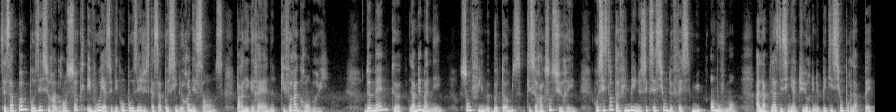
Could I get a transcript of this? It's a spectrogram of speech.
c'est sa pomme posée sur un grand socle et vouée à se décomposer jusqu'à sa possible renaissance par les graines qui fera grand bruit. De même que, la même année, son film Bottoms, qui sera censuré, consistant à filmer une succession de fesses nues en mouvement, à la place des signatures d'une pétition pour la paix,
